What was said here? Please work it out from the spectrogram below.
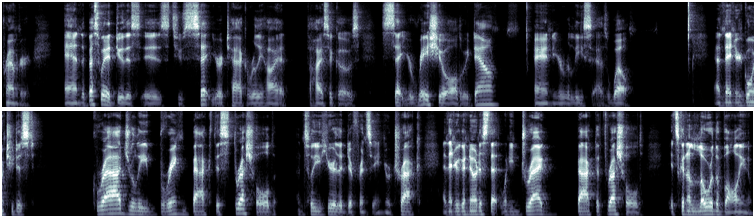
parameter. And the best way to do this is to set your attack really high at the highest it goes, set your ratio all the way down, and your release as well. And then you're going to just gradually bring back this threshold until you hear the difference in your track. And then you're going to notice that when you drag back the threshold, it's going to lower the volume.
